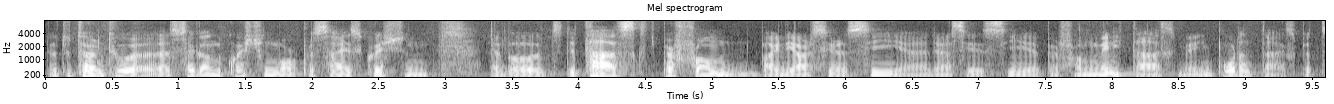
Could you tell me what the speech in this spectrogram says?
now, to turn to a second question, more precise question about the tasks performed by the ICRC. Uh, the ICRC uh, performed many tasks, very important tasks, but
